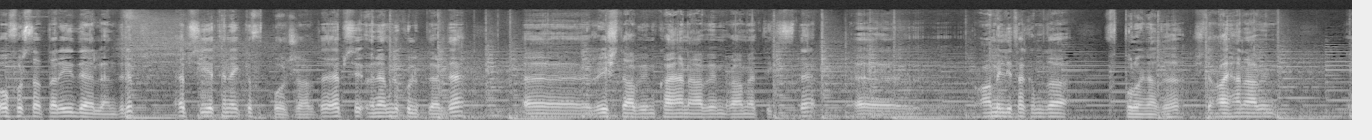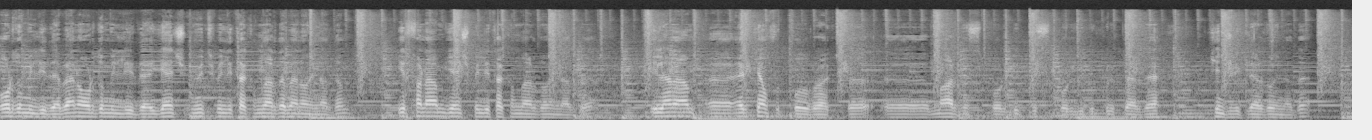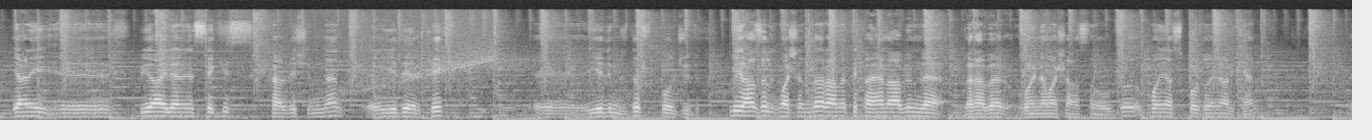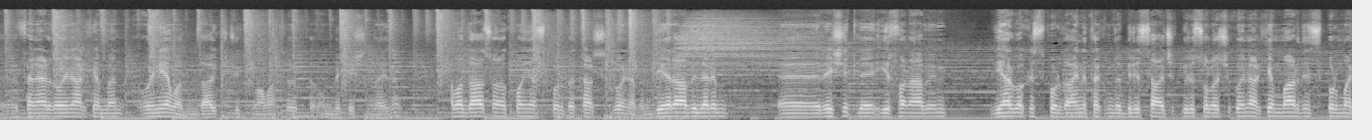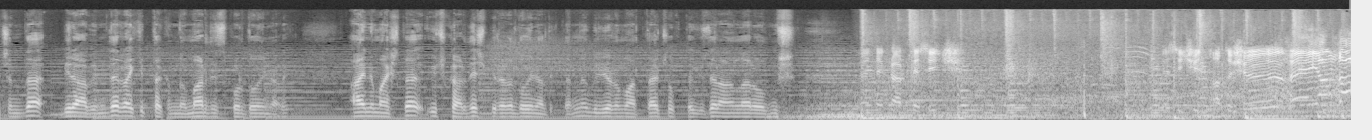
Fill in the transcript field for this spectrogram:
O fırsatları iyi değerlendirip hepsi yetenekli futbolculardı. Hepsi önemli kulüplerde. E, Reşit abim, Kayhan abim rahmetli ikisi de e, A milli takımda futbol oynadı. İşte Ayhan abim Ordu Milli'de, ben Ordu Milli'de, genç Ümit Milli takımlarda ben oynadım. İrfan abim genç milli takımlarda oynadı. İlhan e, erken futbol bıraktı. E, Mardin Spor, Bitlis Spor gibi kulüplerde, ikinciliklerde oynadı. Yani e, bir ailenin 8 kardeşinden 7 erkek, e, 7'miz de futbolcuyduk. Bir hazırlık maçında rahmetli Kayhan abimle beraber oynama şansı oldu. Konya Spor'da oynarken, e, Fener'de oynarken ben oynayamadım. Daha küçüktüm, amatörde 15 yaşındaydım. Ama daha sonra Konya Spor'da karşılıklı oynadım. Diğer abilerim e, Reşit'le İrfan abim Diyarbakır Spor'da aynı takımda biri sağ açık biri sol açık oynarken Mardin Spor maçında bir abim de rakip takımda Mardin Spor'da oynadık. Aynı maçta üç kardeş bir arada oynadıklarını biliyorum hatta çok da güzel anılar olmuş. Ve tekrar Pesic. Pesic'in atışı ve yandan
